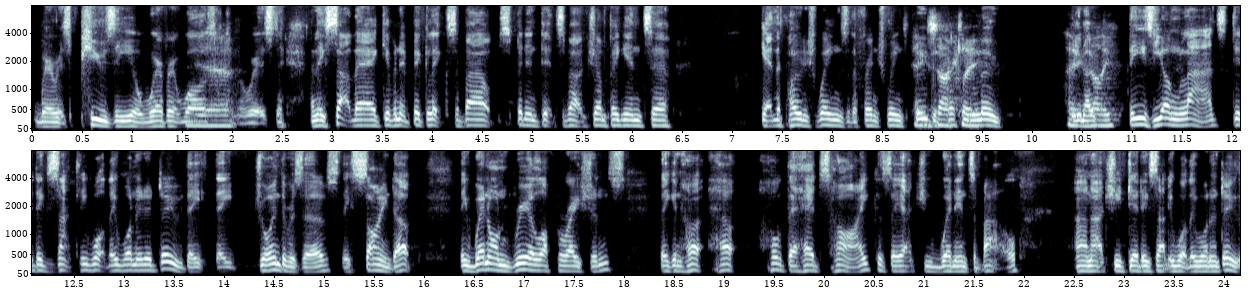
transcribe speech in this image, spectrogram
where it's Pewsey or wherever it was, yeah. where it's, and they sat there giving it big licks about spinning dits about jumping into getting the Polish wings or the French wings. Exactly. Lou. You know, these young lads did exactly what they wanted to do. They they joined the reserves. They signed up. They went on real operations. They can hold their heads high because they actually went into battle and actually did exactly what they want to do.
